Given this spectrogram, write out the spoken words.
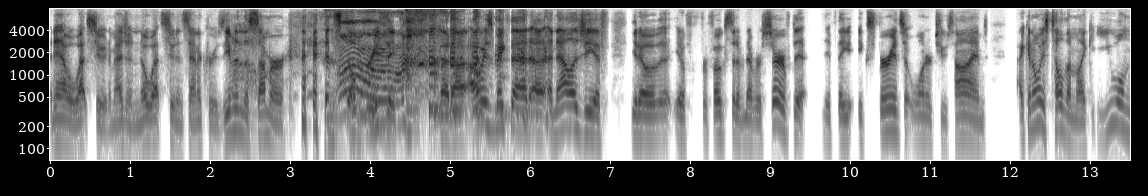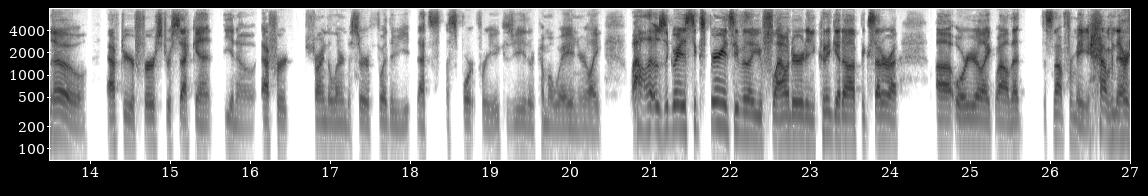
I didn't have a wetsuit. Imagine no wetsuit in Santa Cruz, even in the summer, it's still freezing. Oh. But uh, I always make that uh, analogy if you know you know for folks that have never surfed if they experience it one or two times, I can always tell them like you will know after your first or second you know effort trying to learn to surf whether you, that's a sport for you because you either come away and you're like wow that was the greatest experience even though you floundered and you couldn't get up etc uh, or you're like wow that that's not for me i'm never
